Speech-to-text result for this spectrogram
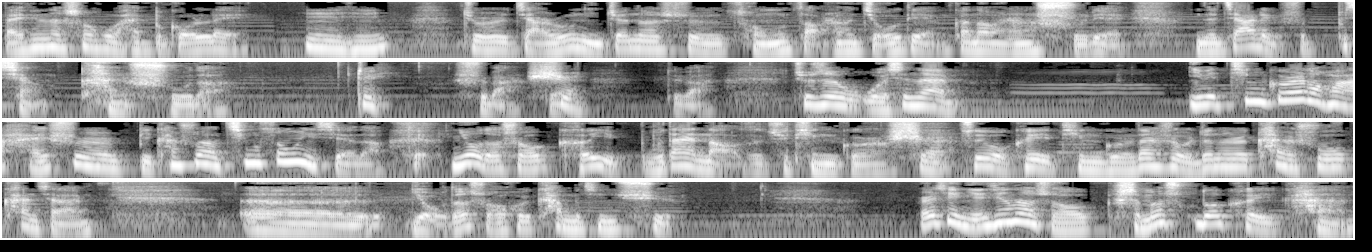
白天的生活还不够累。嗯哼，就是假如你真的是从早上九点干到晚上十点，你在家里是不想看书的，对，是吧？是对，吧？就是我现在，因为听歌的话还是比看书要轻松一些的。对你有的时候可以不带脑子去听歌，是所以我可以听歌，但是我真的是看书看起来，呃，有的时候会看不进去。而且年轻的时候什么书都可以看。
